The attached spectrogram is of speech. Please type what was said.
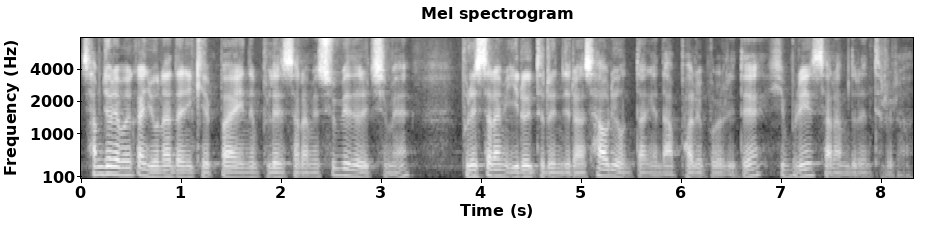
3절에 보니까 요나단이 겟바에 있는 블레셋 사람의 수비대를 침해 블레셋 사람이 이를 들은지라 사울이 온 땅에 나팔을 부르되 히브리 사람들은 들으라.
